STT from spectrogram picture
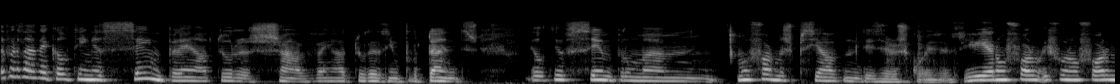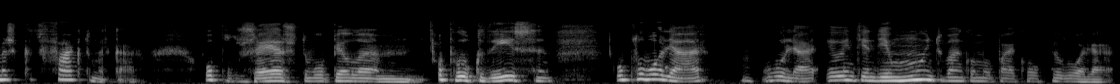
A verdade é que ele tinha sempre em alturas-chave, em alturas importantes, ele teve sempre uma, uma forma especial de me dizer as coisas. E, eram form e foram formas que de facto marcaram. Ou pelo gesto, ou, pela, ou pelo que disse, ou pelo olhar. Uhum. O olhar. Eu entendia muito bem com o meu pai com, pelo olhar.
